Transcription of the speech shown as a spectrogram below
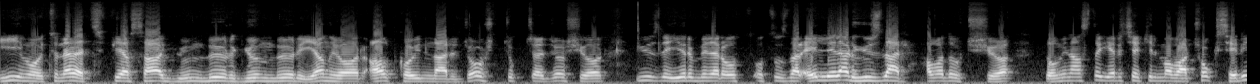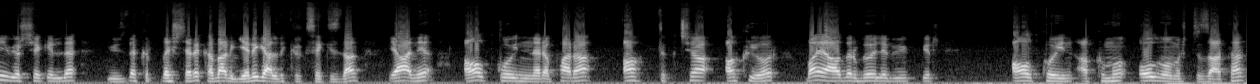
İyiyim Oytun evet piyasa gümbür gümbür yanıyor. Altcoin'ler coştukça coşuyor. %20'ler, 30'lar, 50'ler, 100'ler havada uçuşuyor. Dominansta geri çekilme var. Çok seri bir şekilde %45'lere kadar geri geldi 48'den. Yani altcoin'lere para aktıkça akıyor. Bayağıdır böyle büyük bir altcoin akımı olmamıştı zaten.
